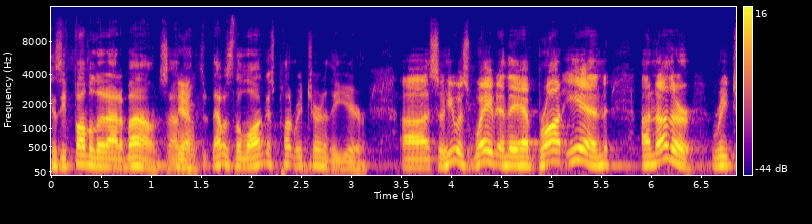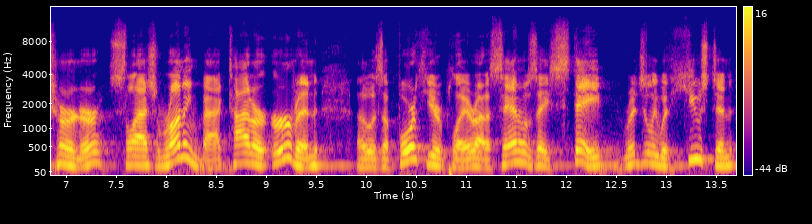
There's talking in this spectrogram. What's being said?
because he fumbled it out of bounds. Yeah. that was the longest punt return of the year. Uh, so he was waived, and they have brought in another returner slash running back, Tyler Ervin, who is a fourth-year player out of San Jose State, originally with Houston,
